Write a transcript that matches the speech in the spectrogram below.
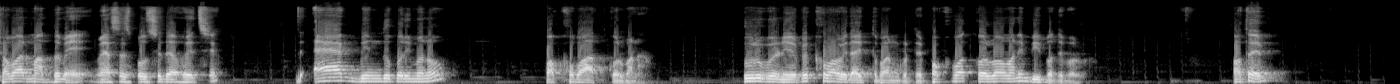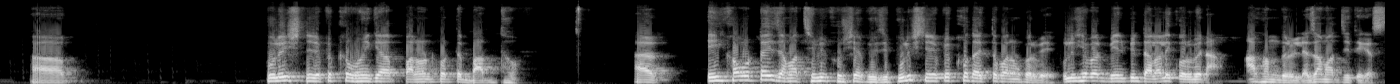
সবার মাধ্যমে মেসেজ পৌঁছে দেওয়া হয়েছে এক বিন্দু পরিমাণও পক্ষপাত করবা না। পুরোপুরি নিরপেক্ষভাবে দায়িত্ব পালন করতে পক্ষপাত করবা মানে বিপদে পড়বা। অতএব পুলিশ নিরপেক্ষ ভূমিকা পালন করতে বাধ্য। আর এই খবরটাই জামাত শিবির খুশি আর খুশি পুলিশ নিরপেক্ষ দায়িত্ব পালন করবে। পুলিশ এবার বিএনপির দালালি করবে না। আলহামদুলিল্লাহ, জামাত জিতে গেছে।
